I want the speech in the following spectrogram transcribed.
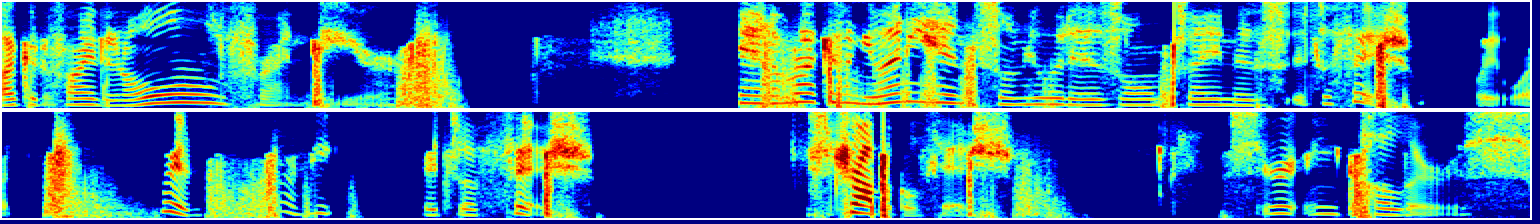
I could find an old friend here. And I'm not giving you any hints on who it is. All I'm saying is it's a fish. Wait, what? Weird. It's a fish. It's a tropical fish. Certain colors.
